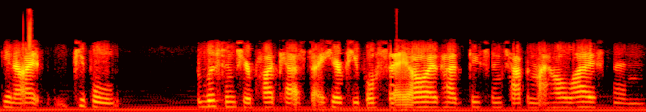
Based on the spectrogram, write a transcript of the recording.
you know I people listen to your podcast. I hear people say, "Oh, I've had these things happen my whole life," and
